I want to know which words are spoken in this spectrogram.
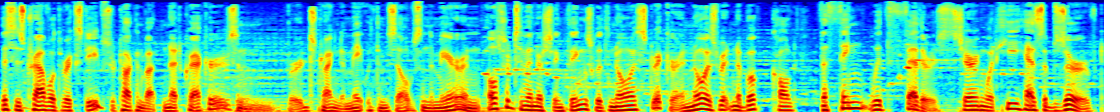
This is Travel with Rick Steves. We're talking about nutcrackers and birds trying to mate with themselves in the mirror and all sorts of interesting things with Noah Strycker. And Noah's written a book called The Thing with Feathers, sharing what he has observed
